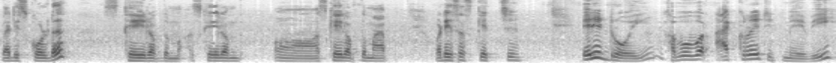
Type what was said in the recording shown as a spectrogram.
That is called the scale of the scale of uh, scale of the map. What is a sketch? Any drawing, however accurate it may be,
